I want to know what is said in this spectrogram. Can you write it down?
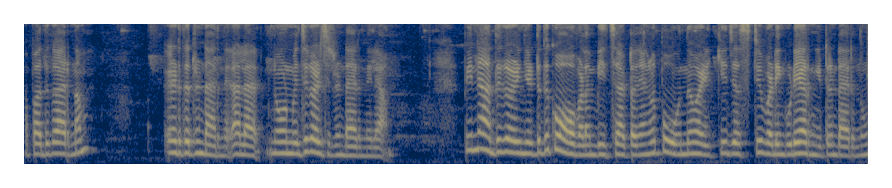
അപ്പോൾ അത് കാരണം എടുത്തിട്ടുണ്ടായിരുന്നില്ല. അല്ല നോൺ വെജ് കഴിച്ചിട്ടുണ്ടായിരുന്നില്ല. പിന്നെ അത് കഴിഞ്ഞിട്ട് ഇത് കോവളം ബീച്ചാട്ടോ ഞങ്ങൾ പോകുന്ന വഴിക്ക് ജസ്റ്റ് ഇവിടെയും കൂടി ഇറങ്ങിയിട്ടുണ്ടായിരുന്നു.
